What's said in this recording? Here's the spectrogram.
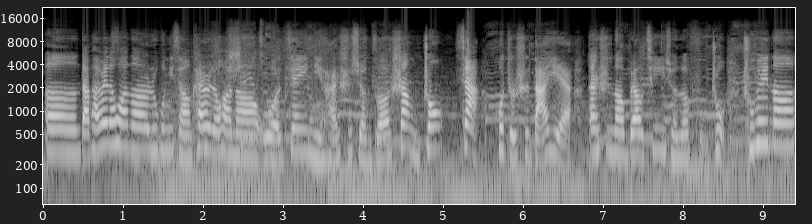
嗯，打排位的话呢，如果你想要 carry 的话呢，我建议你还是选择上中。下或者是打野，但是呢，不要轻易选择辅助，除非呢，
